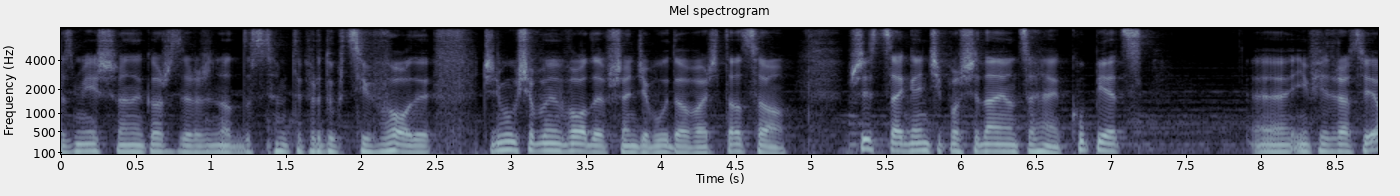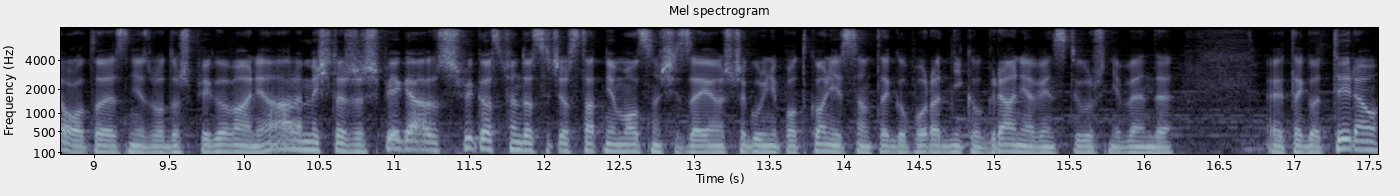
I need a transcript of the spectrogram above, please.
zmniejszony koszt zależny od dostępnej produkcji wody, czyli musiałbym wodę wszędzie budować. To co? Wszyscy agenci posiadają cechę kupiec, infiltracji, o to jest niezła do szpiegowania, ale myślę, że szpiega, szpiegostwem dosyć ostatnio mocno się zająłem, szczególnie pod koniec tamtego poradnika grania, więc tu już nie będę e, tego tyrał.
